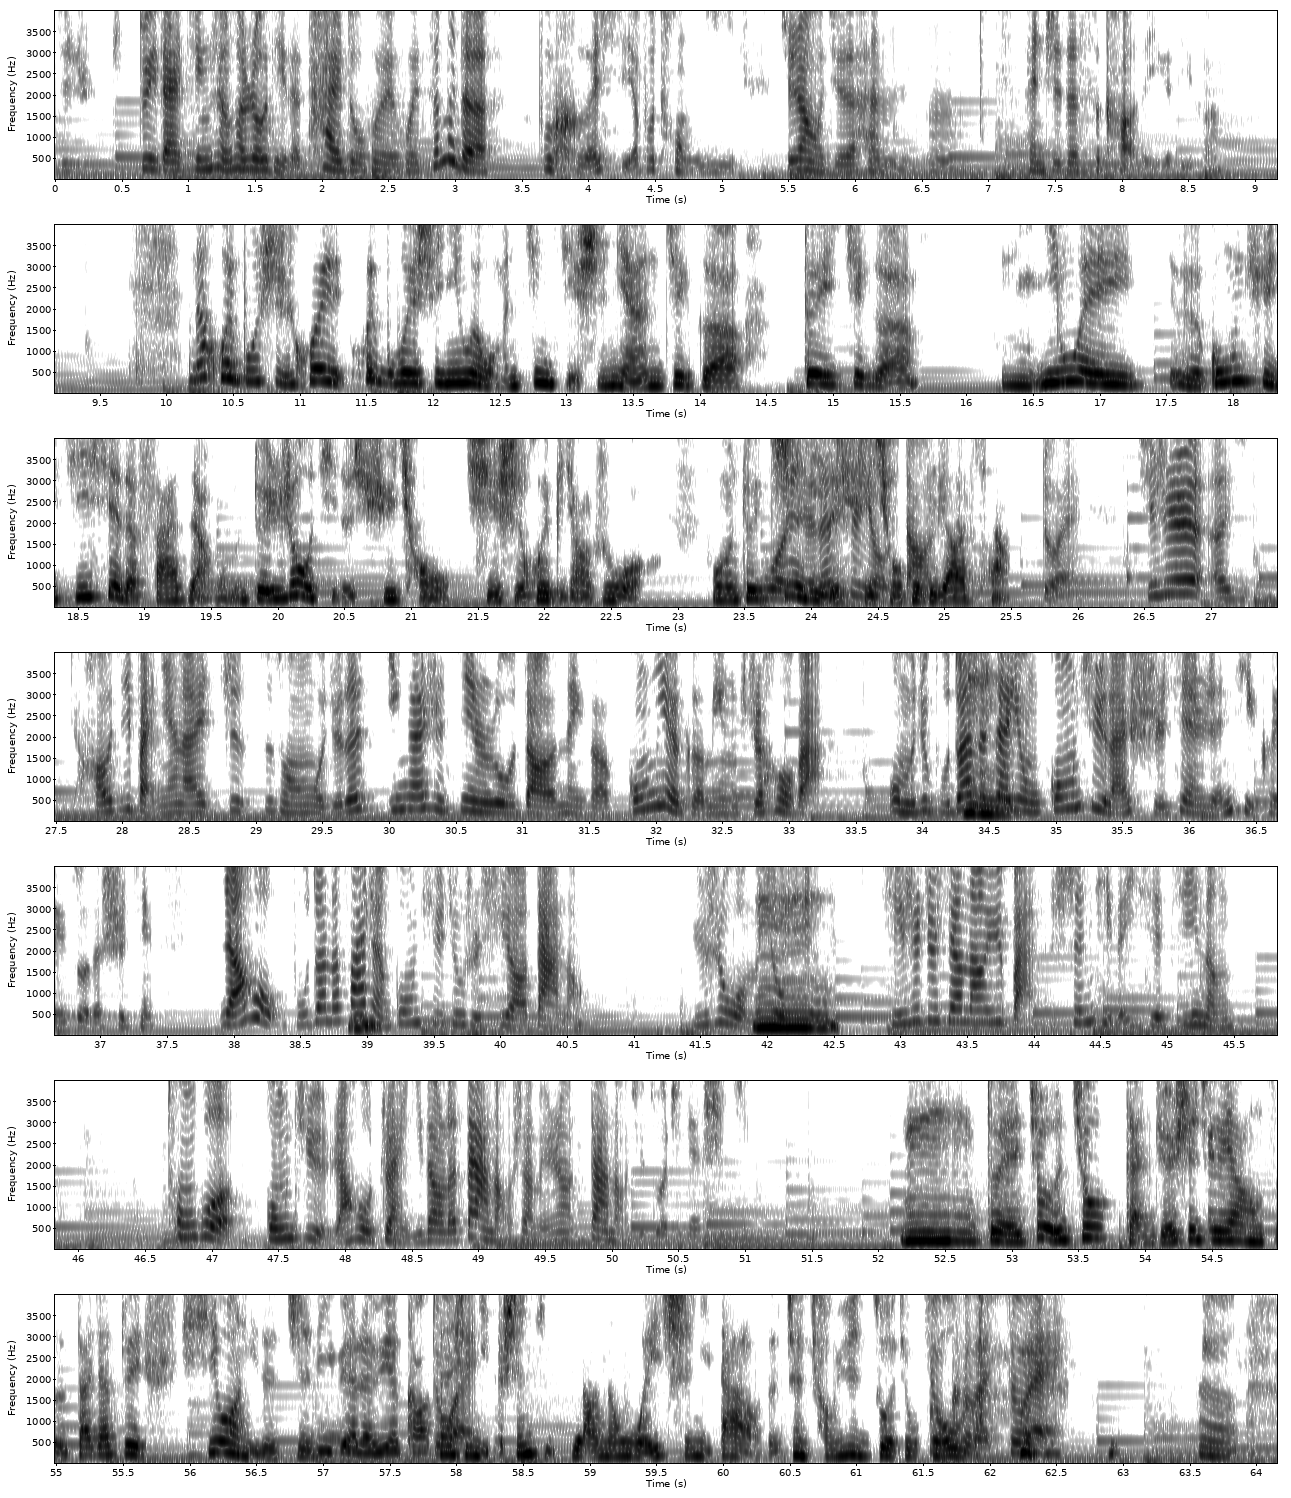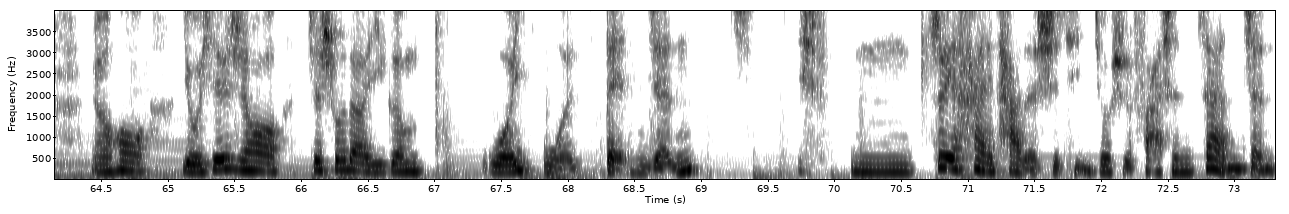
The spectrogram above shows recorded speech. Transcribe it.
就是对待精神和肉体的态度会会这么的。不和谐、不统一，这让我觉得很嗯，很值得思考的一个地方。那会不是会会不会是因为我们近几十年这个对这个嗯，因为呃工具机械的发展，我们对肉体的需求其实会比较弱，我们对智力的需求会比较强。对，其实呃。好几百年来，自自从我觉得应该是进入到那个工业革命之后吧。我们就不断的在用工具来实现人体可以做的事情，然后不断的发展工具就是需要大脑，于是我们就其实就相当于把身体的一些机能通过工具，然后转移到了大脑上面，让大脑去做这件事情。嗯，对，就就感觉是这个样子。大家对希望你的智力越来越高，但是你的身体只要能维持你大脑的正常运作就够了。对。嗯，然后有些时候，这说到一个我我本人，嗯，最害怕的事情就是发生战争。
